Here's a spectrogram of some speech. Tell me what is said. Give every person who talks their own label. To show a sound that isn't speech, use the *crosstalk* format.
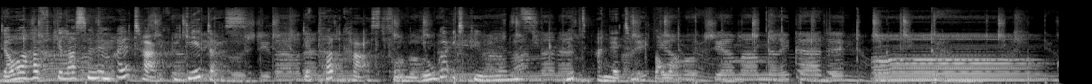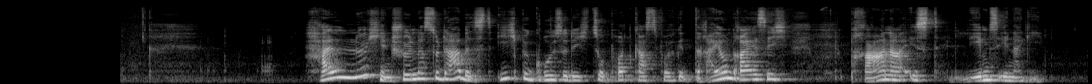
Speaker 1: Dauerhaft gelassen im Alltag, wie geht das? Der Podcast von Yoga Experience mit Annette Bauer. Hallöchen, schön, dass du da bist. Ich begrüße dich zur Podcast-Folge 33. Prana ist Lebensenergie.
